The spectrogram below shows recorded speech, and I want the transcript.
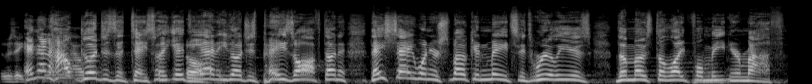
It was a And then how hour- good does it taste? Like at the Oh. end, you know, it just pays off, doesn't it? They say when you're smoking meats, it really is the most delightful meat in your mouth.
